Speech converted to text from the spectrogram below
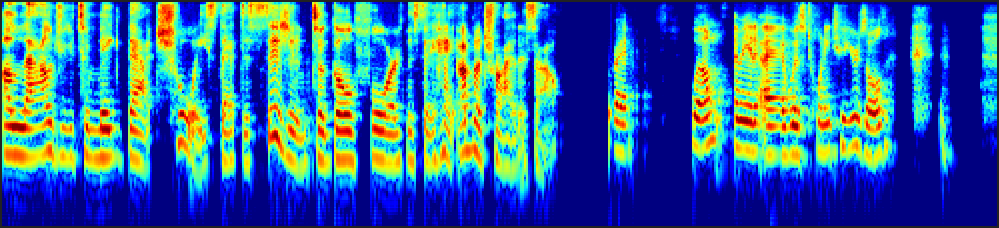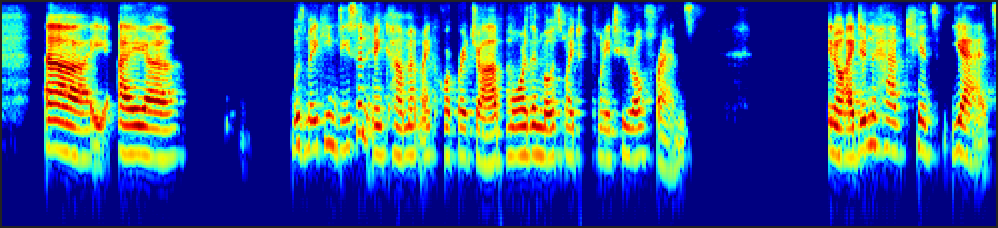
allowed you to make that choice, that decision to go forth and say, hey, I'm going to try this out? Right. Well, I mean, I was 22 years old. uh, I, I uh, was making decent income at my corporate job, more than most of my 22 year old friends. You know, I didn't have kids yet,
